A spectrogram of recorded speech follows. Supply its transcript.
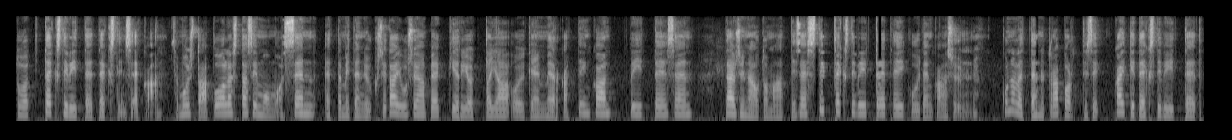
tuot tekstiviitteet tekstin sekaan. Se muistaa puolestasi muun muassa sen, että miten yksi tai useampi kirjoittajaa oikein merkattiinkaan viitteeseen. Täysin automaattisesti tekstiviitteet ei kuitenkaan synny. Kun olet tehnyt raporttisi kaikki tekstiviitteet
